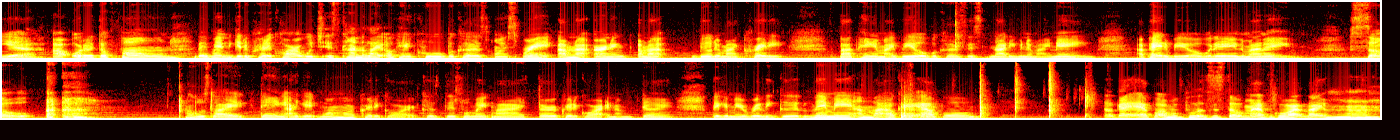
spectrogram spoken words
yeah i ordered the phone they made me get a credit card which is kind of like okay cool because on sprint i'm not earning i'm not building my credit by paying my bill because it's not even in my name i paid a bill but it ain't in my name so I was like, dang, I get one more credit card because this will make my third credit card and I'm done. They give me a really good limit. I'm like, okay, Apple. Okay, Apple, I'm gonna pull up some stuff with my Apple card. Like, hmm.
